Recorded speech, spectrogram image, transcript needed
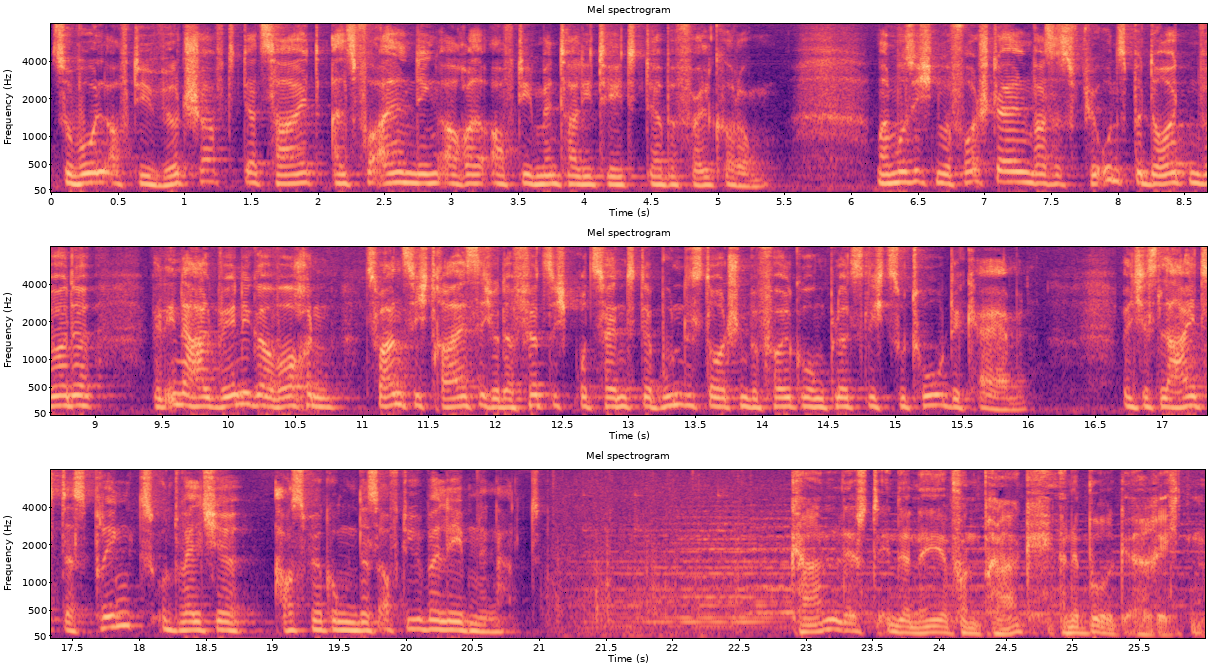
sowohl auf die Wirtschaft der Zeit als vor allen Dingen auch auf die Mentalität der Bevölkerung. Man muss sich nur vorstellen, was es für uns bedeuten würde, wenn innerhalb weniger Wochen 20, 30 oder 40 Prozent der bundesdeutschen Bevölkerung plötzlich zu Tode kämen. Welches Leid das bringt und welche Auswirkungen das auf die Überlebenden hat. Karl lässt in der Nähe von Prag eine Burg errichten.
